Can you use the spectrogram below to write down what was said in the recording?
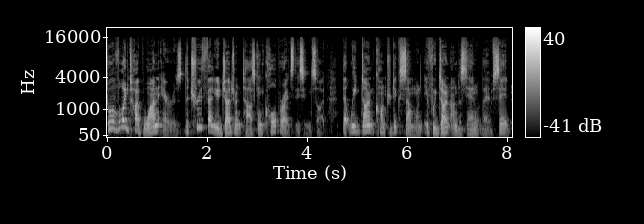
To avoid type 1 errors, the truth value judgment task incorporates this insight that we don't contradict someone if we don't understand what they have said.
